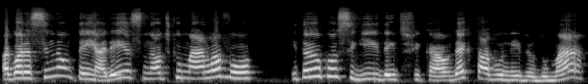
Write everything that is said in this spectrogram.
Agora, se não tem areia, é sinal de que o mar lavou. Então, eu consegui identificar onde é que estava o nível do mar,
